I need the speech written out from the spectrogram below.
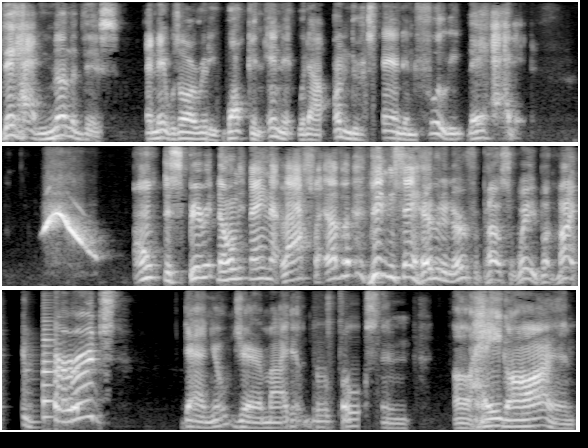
They had none of this, and they was already walking in it without understanding fully they had it. Aren't the spirit the only thing that lasts forever? Didn't he say heaven and earth will pass away, but my words? Daniel, Jeremiah, those folks, and uh, Hagar, and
